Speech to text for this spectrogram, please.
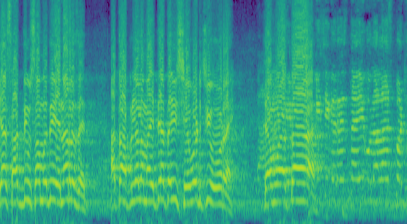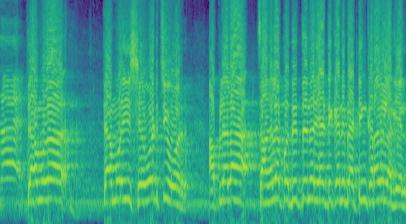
या सात दिवसामध्ये येणारच आहेत. आता आपल्याला माहिती आहे आता ही शेवटची ओर आहे. त्यामुळे आता गरज नाही त्यामुळं त्यामुळे ही शेवटची ओव्हर आपल्याला चांगल्या पद्धतीनं या ठिकाणी बॅटिंग करावी लागेल.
